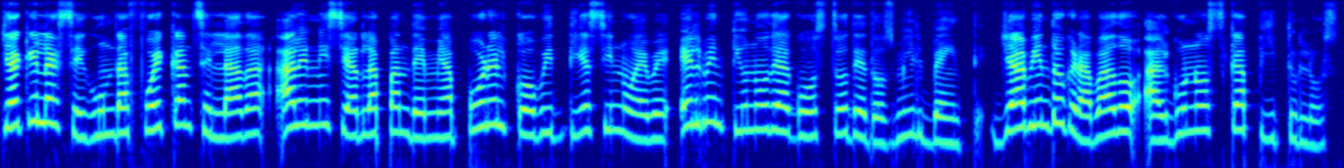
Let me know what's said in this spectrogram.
ya que la segunda fue cancelada al iniciar la pandemia por el COVID-19 el 21 de agosto de 2020, ya habiendo grabado algunos capítulos.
